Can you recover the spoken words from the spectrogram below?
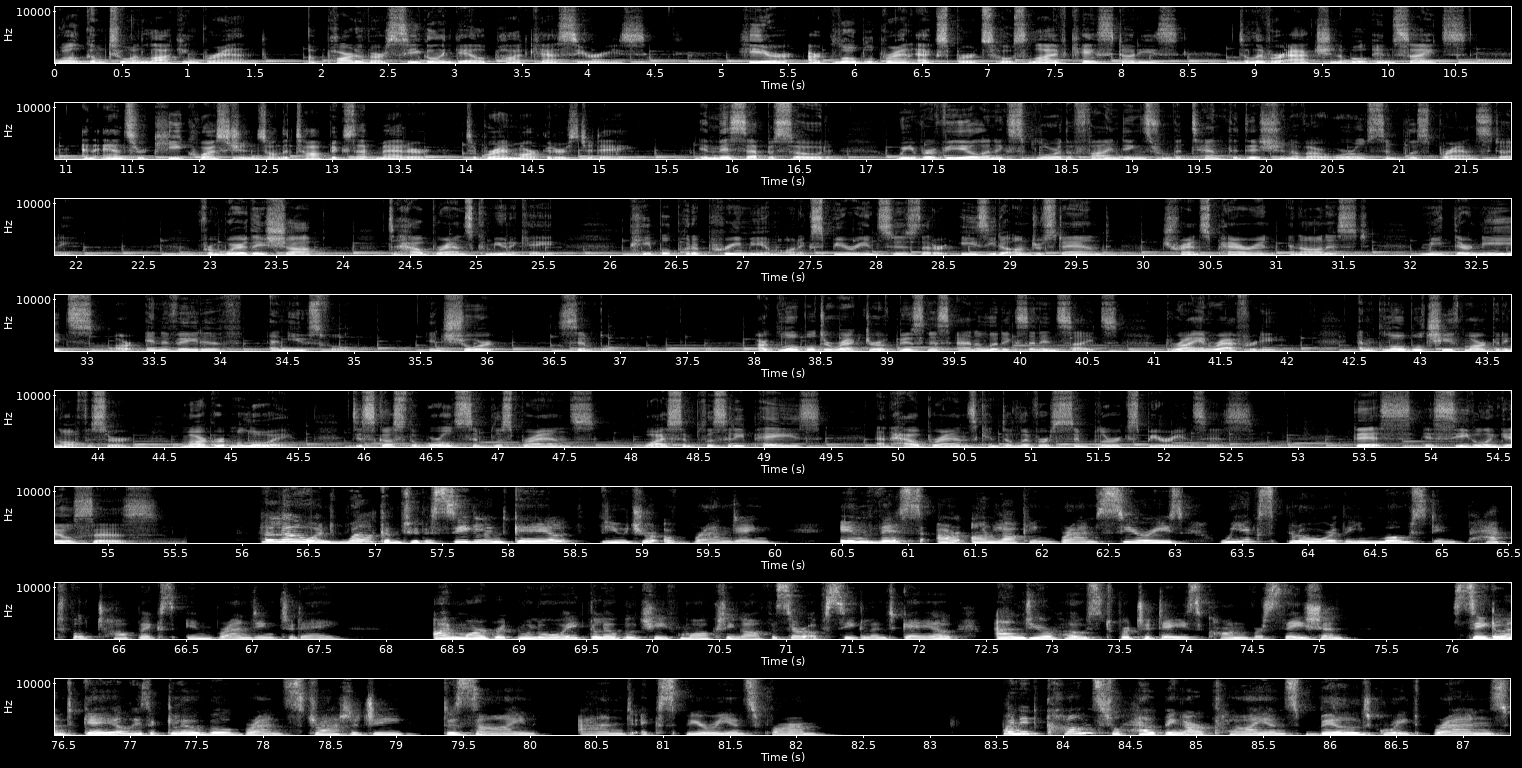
Welcome to Unlocking Brand, a part of our Siegel and Gale podcast series. Here, our global brand experts host live case studies, deliver actionable insights, and answer key questions on the topics that matter to brand marketers today. In this episode, we reveal and explore the findings from the 10th edition of our World's Simplest Brand Study. From where they shop to how brands communicate, people put a premium on experiences that are easy to understand, transparent and honest, meet their needs, are innovative and useful. In short, simple. Our Global Director of Business Analytics and Insights, Brian Rafferty, and Global Chief Marketing Officer, Margaret Molloy, discuss the world's simplest brands, why simplicity pays, and how brands can deliver simpler experiences. This is Siegel and Gale Says. Hello, and welcome to the Siegel and Gale Future of Branding. In this, our Unlocking Brand series, we explore the most impactful topics in branding today. I'm Margaret Molloy, Global Chief Marketing Officer of Siegel and Gale, and your host for today's conversation. Siegel and Gale is a global brand strategy, design, and experience firm. When it comes to helping our clients build great brands,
